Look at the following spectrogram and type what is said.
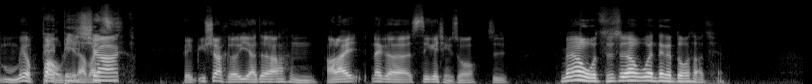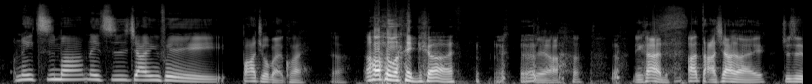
嗯没有爆雷 Baby 啦 Shark，baby shark 可以啊，对啊，嗯，好来，那个 C K 请说，是没有，我只是要问那个多少钱。那一只吗？那只加运费八九百块，对啊，Oh my god！对啊，你看他打下来就是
